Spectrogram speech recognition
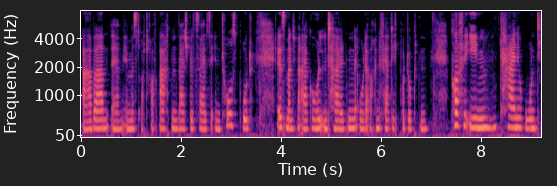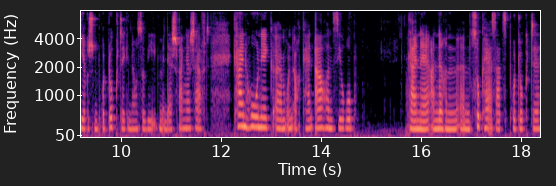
aber ähm, ihr müsst auch darauf achten, beispielsweise in Toastbrot ist manchmal Alkohol enthalten oder auch in Fertigprodukten. Koffein, keine rohen tierischen Produkte, genauso wie eben in der Schwangerschaft. Kein Honig ähm, und auch kein Ahornsirup keine anderen ähm, Zuckerersatzprodukte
